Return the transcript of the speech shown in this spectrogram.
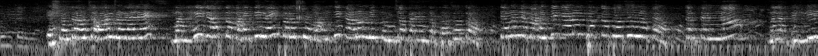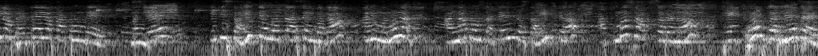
यशवंतराव चव्हाण म्हणाले मलाही जास्त माहिती नाही परंतु माहिती काढून मी तुमच्यापर्यंत पोहोचवतो. ते म्हणले माहिती काढून फक्त पोहोचू नको तर त्यांना मला दिल्लीला भेटायला पाठवून दे. म्हणजे किती साहित्य मोठं असेल बघा आणि म्हणूनच अण्णाभाऊ साठेंचं साहित्य आत्मसात करणं हे खूप गरजेचं आहे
